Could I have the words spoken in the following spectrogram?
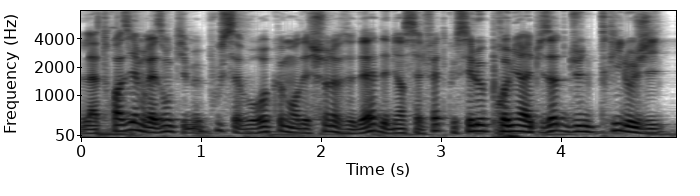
La troisième raison qui me pousse à vous recommander Shaun of the Dead, eh c'est le fait que c'est le premier épisode d'une trilogie.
